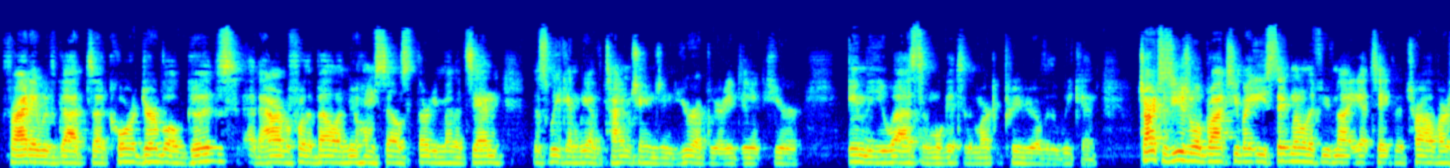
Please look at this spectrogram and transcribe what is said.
Friday we've got uh, core durable goods an hour before the bell and new home sales 30 minutes in. This weekend we have a time change in Europe. We already did it here in the U.S. and we'll get to the market preview over the weekend. Charts as usual brought to you by eSignal. If you've not yet taken a trial of our,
